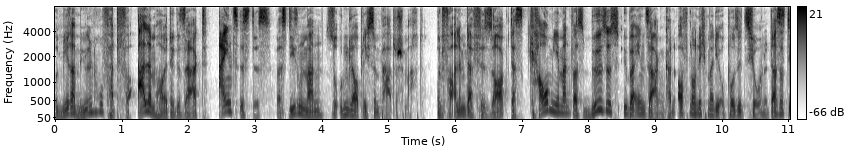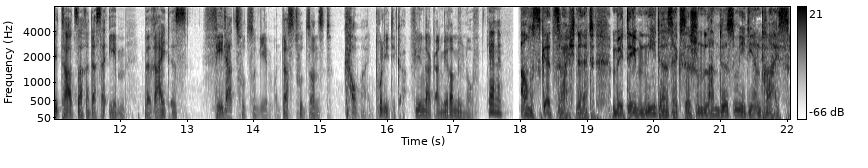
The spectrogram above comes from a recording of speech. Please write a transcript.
Und Mira Mühlenhof hat vor allem heute gesagt, eins ist es, was diesen Mann so unglaublich sympathisch macht. Und vor allem dafür sorgt, dass kaum jemand was Böses über ihn sagen kann. Oft noch nicht mal die Opposition. Und das ist die Tatsache, dass er eben bereit ist, Fehler zuzugeben. Und das tut sonst kaum ein Politiker. Vielen Dank an Mira Mühlenhof. Gerne. Ausgezeichnet mit dem Niedersächsischen Landesmedienpreis.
